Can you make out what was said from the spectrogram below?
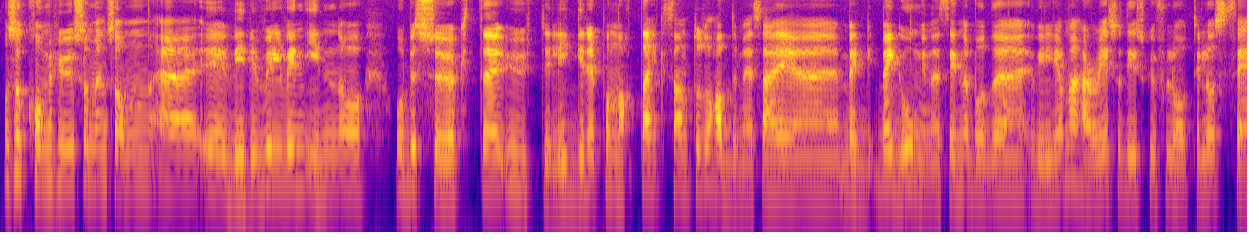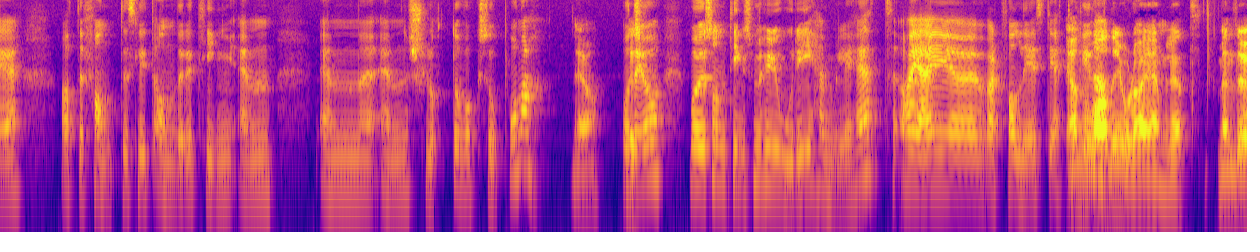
Og så kom hun som en sånn eh, virvelvind inn og, og besøkte uteliggere på natta. ikke sant? Og du hadde med seg eh, begge, begge ungene sine, både William og Harry, så de skulle få lov til å se at det fantes litt andre ting enn en, en slott å vokse opp på, da. Ja. Og Det- jo, var jo sånne ting som hun gjorde i hemmelighet, har jeg eh, i hvert fall lest i ettertid. Ja, noe av det gjorde hun i hemmelighet. Men det,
